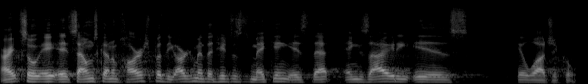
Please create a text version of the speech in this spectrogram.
All right, so it, it sounds kind of harsh, but the argument that Jesus is making is that anxiety is illogical.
